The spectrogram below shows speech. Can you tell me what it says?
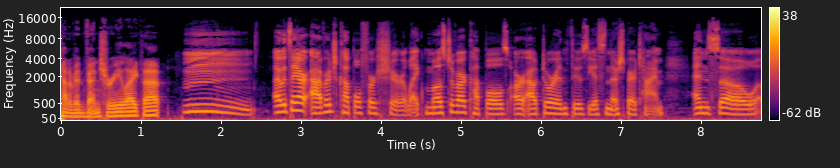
kind of adventure like that? Mm. I would say our average couple for sure. Like most of our couples are outdoor enthusiasts in their spare time. And so,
